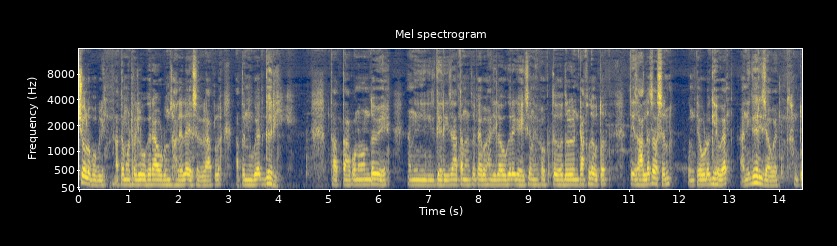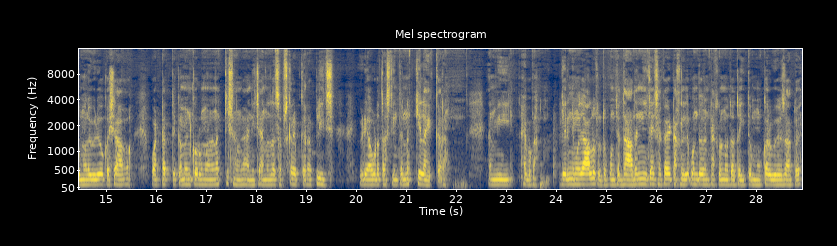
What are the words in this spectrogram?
चलो पब्लिक आता मटेरियल वगैरे आवडून झालेलं आहे सगळं आपलं. आता निघूयात घरी. तर आत्ता आपण ऑन द वे आणि घरी जाताना तर काय भाजीला वगैरे घ्यायचं नाही फक्त दळण टाकलं होतं. ते झालंच असेल पण तेवढं घेऊयात आणि घरी जाऊयात. आणि तुम्हाला व्हिडिओ कशा वाटतात ते कमेंट करून मला नक्की सांगा आणि चॅनलला सबस्क्राईब करा प्लीज व्हिडिओ आवडत असतील तर नक्की लाईक करा. आणि मी हे बघा गिरणीमध्ये आलोच होतो पण त्या दादांनी काही सकाळी टाकलेलं पण दळण टाकलं नव्हतं. आता इथं मोकार वेळ जातो आहे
